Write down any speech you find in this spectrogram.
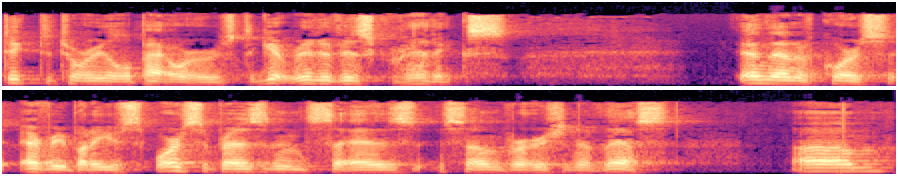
dictatorial powers to get rid of his critics. And then, of course, everybody who supports the president says some version of this. Um,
